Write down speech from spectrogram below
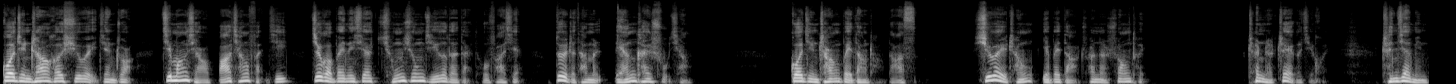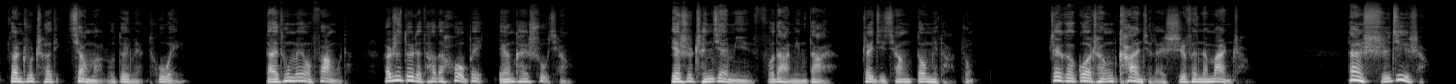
郭锦昌和徐伟见状，急忙想要拔枪反击，结果被那些穷凶极恶的歹徒发现，对着他们连开数枪。郭锦昌被当场打死，徐伟成也被打穿了双腿。趁着这个机会。陈建敏钻出车底，向马路对面突围。歹徒没有放过他，而是对着他的后背连开数枪。也是陈建敏福大命大呀，这几枪都没打中。这个过程看起来十分的漫长，但实际上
